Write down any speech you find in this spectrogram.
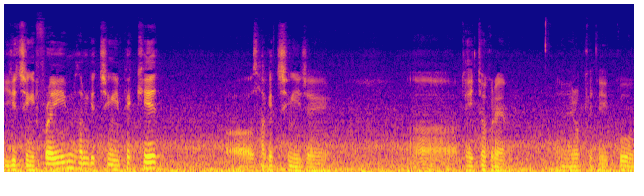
2계층이 프레임, 3계층이 패킷, 어, 4계층이 이제 어, 데이터그램 네, 이렇게 돼 있고.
